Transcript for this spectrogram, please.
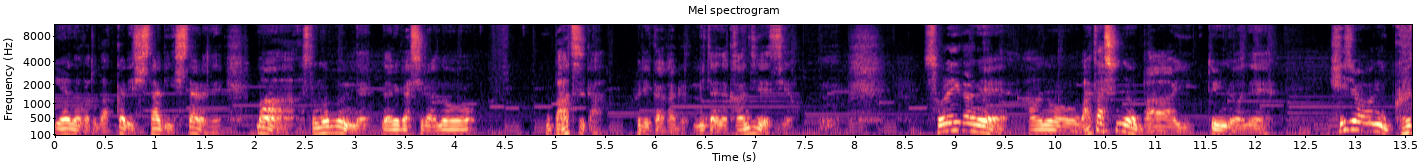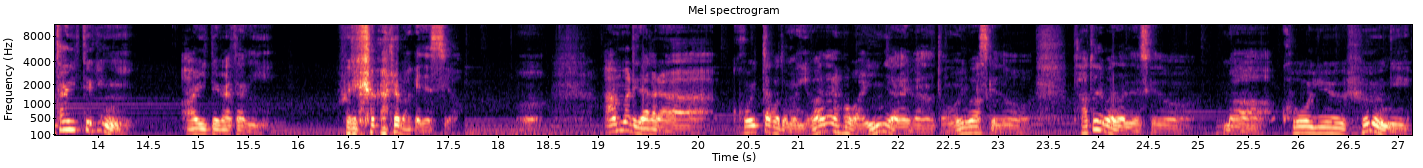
嫌なことばっかりしたりしたらねまあその分ね何かしらの罰が降りかかるみたいな感じですよ。それがねあの私の場合というのはね非常に具体的に相手方に降りかかるわけですよ、うん、あんまりだからこういったことも言わない方がいいんじゃないかなと思いますけど例えばなんですけどまあこういうふうに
